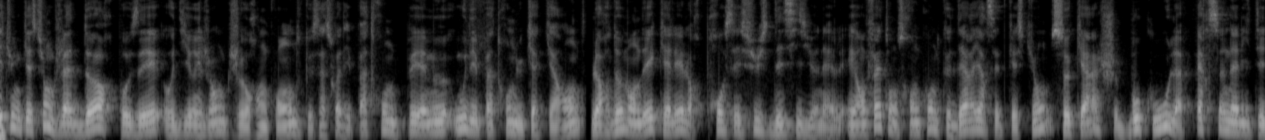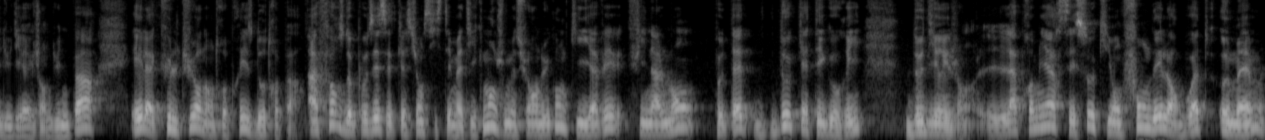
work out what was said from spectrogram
C'est une question que j'adore poser aux dirigeants que je rencontre, que ce soit des patrons de PME ou des patrons du CAC 40, leur demander quel est leur processus décisionnel. Et en fait, on se rend compte que derrière cette question se cache beaucoup la personnalité du dirigeant d'une part et la culture d'entreprise d'autre part. À force de poser cette question systématiquement, je me suis rendu compte qu'il y avait finalement peut-être deux catégories de dirigeants. La première, c'est ceux qui ont fondé leur boîte eux-mêmes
